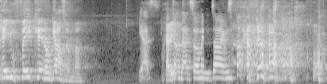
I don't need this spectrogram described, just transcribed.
can you fake an orgasm? Yes, Okay. I've done that so many times.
